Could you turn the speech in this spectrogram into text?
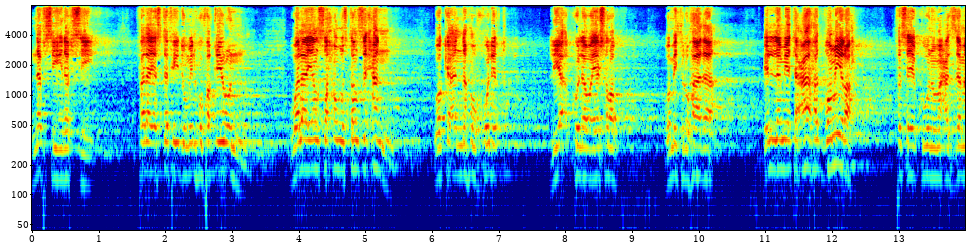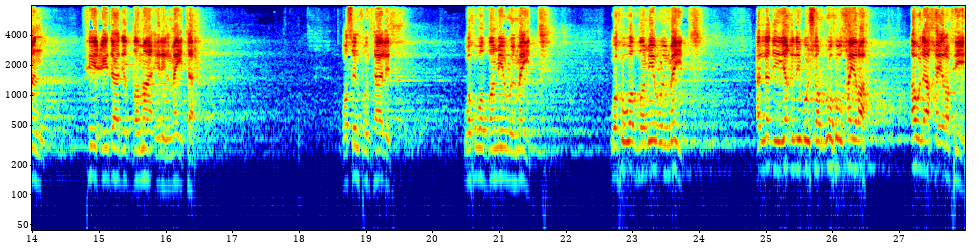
نفسي نفسي فلا يستفيد منه فقير ولا ينصح مستنصحا وكأنه خلق ليأكل ويشرب. ومثل هذا إن لم يتعاهد ضميره فسيكون مع الزمن في عداد الضمائر الميتة. وصنف ثالث وهو الضمير الميت. وهو الضمير الميت الذي يغلب شره خيره أو لا خير فيه.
